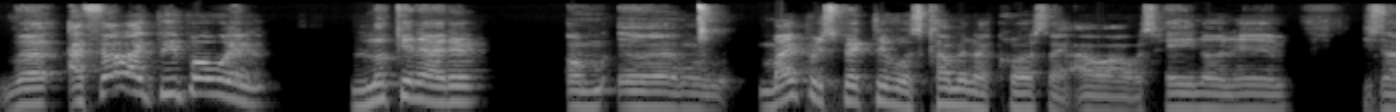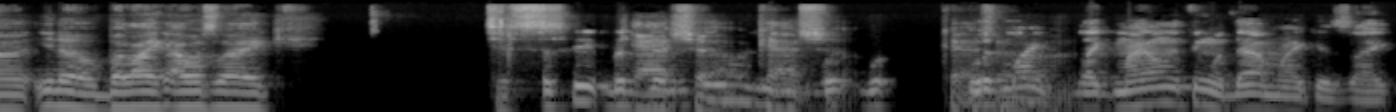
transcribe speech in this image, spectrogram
But I felt like people were looking at it. Um, um, my perspective was coming across like, oh, I was hating on him. He's not, you know, but like I was like, But just see, but cash out, cash with, out, with- cash with out. Mike, like my only thing with that, Mike, is like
